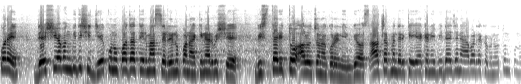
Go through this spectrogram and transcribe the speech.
করে দেশি এবং বিদেশি যে কোনো প্রজাতির মাছের রেণুপনা কেনার বিষয়ে বিস্তারিত আলোচনা করে নিন। বিয়স আজ আপনাদেরকে এখানে বিদায় জেনে আবার দেখাবে নতুন কোনো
